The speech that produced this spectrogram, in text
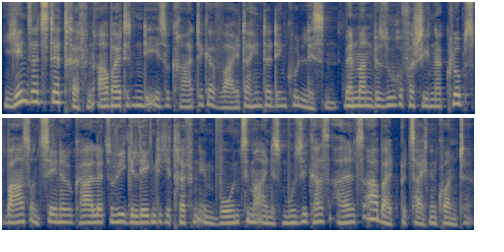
Jenseits der Treffen arbeiteten die Isokratiker weiter hinter den Kulissen. Wenn man Besuche verschiedener Clubs, Bars und Szenelokale sowie gelegentliche Treffen im Wohnzimmer eines Musikers als Arbeit bezeichnen konnte.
